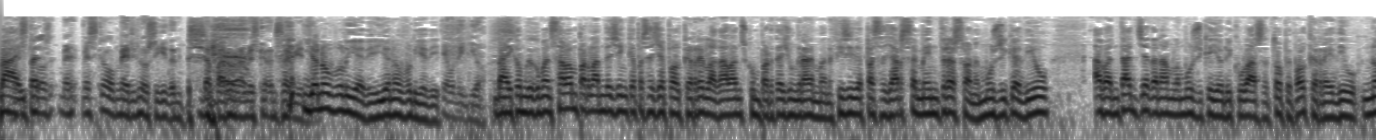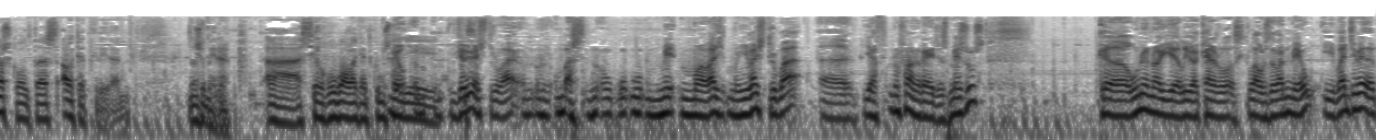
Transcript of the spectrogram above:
Va, Ves i que, per... les, ves que el mèrit no sigui d'en de Barona més que d'en Sabina Jo no ho volia dir, jo no ho volia dir. ja ho dic jo Va, i com que començàvem parlant de gent que passeja pel carrer, la Gala ens comparteix un gran benefici de passejar-se mentre sona música, diu avantatge d'anar amb la música i auriculars a tope pel carrer, diu no escoltes el que et criden. Doncs mira, uh, si algú vol aquest consell... jo, jo hi vaig trobar m'hi vaig, vaig trobar eh, ja no fa gaires mesos que una noia li va caure les claus davant meu i vaig haver de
